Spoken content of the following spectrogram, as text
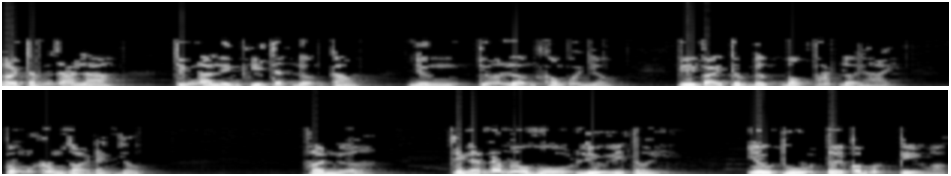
Nói trắng ra là Chính là linh khí chất lượng cao, Nhưng chữ lượng không có nhiều. Vì vậy thực lực bộc phát lợi hại, Cũng không giỏi đánh nhau Hơn nữa, Chính hắn đã mơ hồ lưu ý tới, Yêu thú tới có mức kỳ hoặc.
